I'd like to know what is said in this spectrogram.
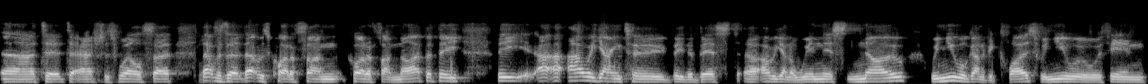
uh, to, to Ash as well. So that was a, that was quite a fun quite a fun night. But the the uh, are we going to be the best? Uh, are we going to win this? No, we knew we were going to be close. We knew we were within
